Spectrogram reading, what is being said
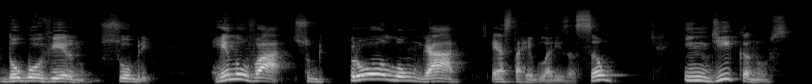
do governo sobre renovar, sobre prolongar esta regularização, indica-nos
